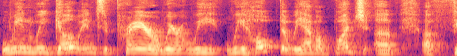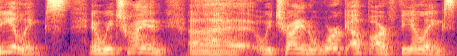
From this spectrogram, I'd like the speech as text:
when we go into prayer where we, we hope that we have a bunch of, of feelings and we try and uh, we try and work up our feelings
